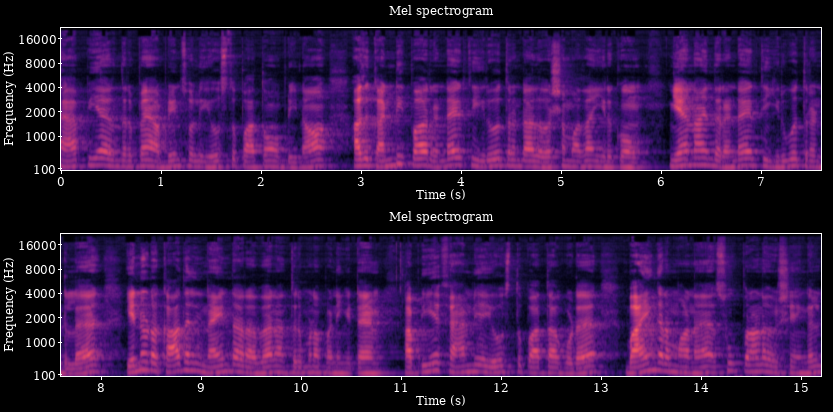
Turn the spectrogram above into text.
ஹாப்பியாக இருந்திருப்பேன் அப்படின்னு சொல்லி யோசித்து பார்த்தோம் அப்படின்னா அது கண்டிப்பாக ரெண்டாயிரத்தி இருபத்தி ரெண்டாவது வருஷமாக தான் இருக்கும். ஏன்னா இந்த ரெண்டாயிரத்தி இருபத்தி ரெண்டில் என்னோட காதலி நயன்தாராவை நான் திருமணம் பண்ணிக்கிட்டேன். அப்படியே ஃபேமிலியை யோசித்து பார்த்தா கூட பயங்கரமான சூப்பரான விஷயங்கள்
